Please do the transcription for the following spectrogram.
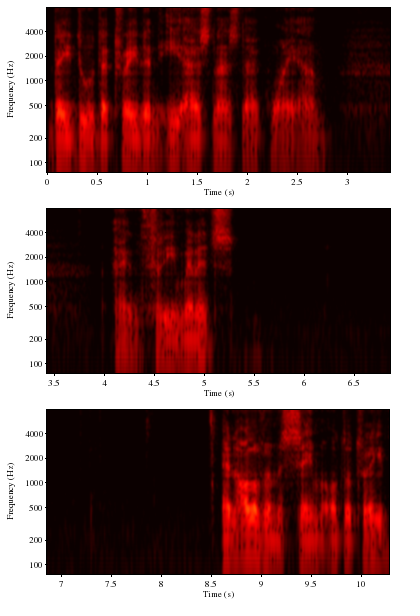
they do the trade in ES, NASDAQ, YM, and three minutes. And all of them is same auto trade.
